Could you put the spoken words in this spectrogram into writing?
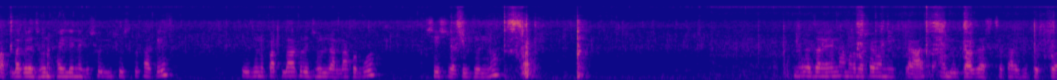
পাতলা করে ঝোল খাইলে নাকি শরীর সুস্থ থাকে। এই জন্য পাতলা করে ঝোল রান্না করব। শেষ রাতের জন্য। আপনারা জানেন, আমার বাসায় অনেক কাজ, আলুর কাজ আসছে তার ভিতর তো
